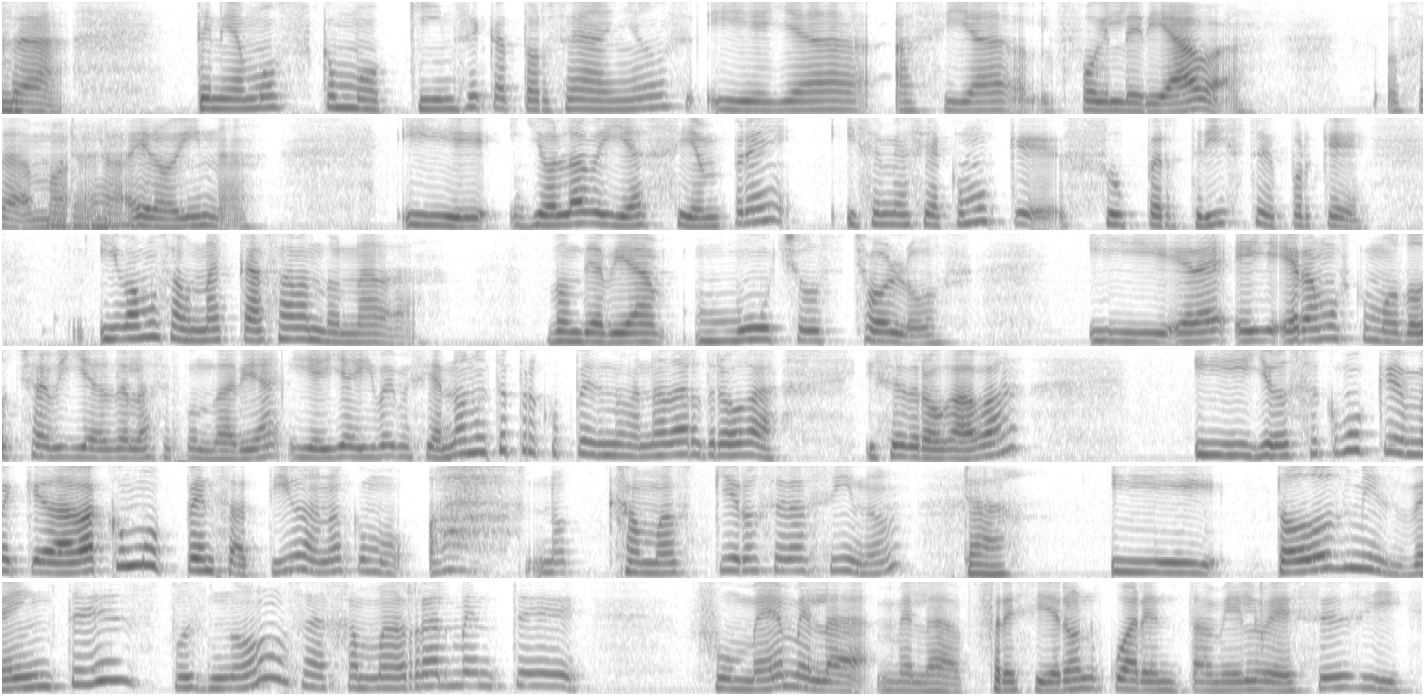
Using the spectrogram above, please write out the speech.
Teníamos como 15, 14 años y ella hacía, foilereaba, o sea, Órale. heroína. Y yo la veía siempre y se me hacía como que súper triste porque íbamos a una casa abandonada donde había muchos cholos y era, ella- éramos como dos chavillas de la secundaria y ella iba y me decía, no, no te preocupes, me van a dar droga. Y se drogaba y yo eso como que me quedaba como pensativa, ¿no? Como, ah, no, jamás quiero ser así, ¿no? Ya. Y todos mis veintes, pues no, o sea, jamás realmente fumé, me la, me la ofrecieron 40 mil veces y,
